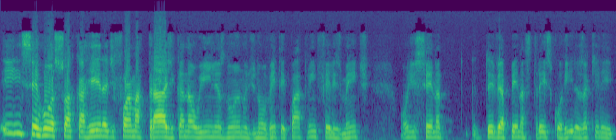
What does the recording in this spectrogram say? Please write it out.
e encerrou a sua carreira de forma trágica na Williams no ano de 94, infelizmente, onde Senna teve apenas três corridas, aquele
